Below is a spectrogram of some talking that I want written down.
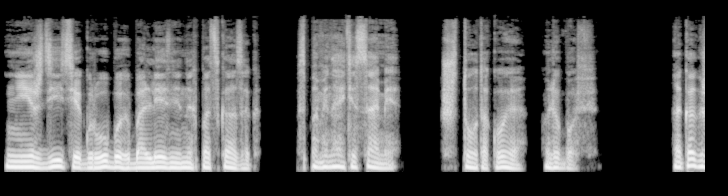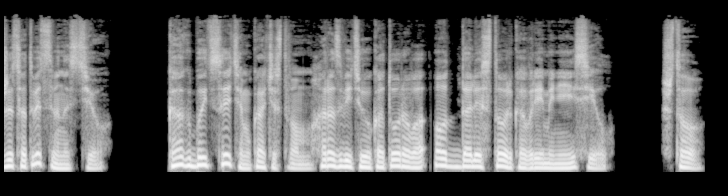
Не ждите грубых болезненных подсказок. Вспоминайте сами, что такое любовь. А как же с ответственностью? Как быть с этим качеством, развитию которого отдали столько времени и сил? Что,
